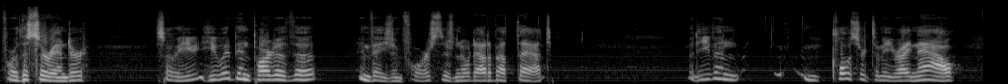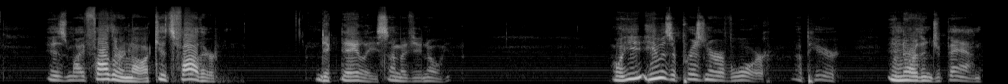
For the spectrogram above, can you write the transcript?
for the surrender. So he, he would have been part of the invasion force. There's no doubt about that. But even closer to me right now is my father-in-law, Kit's father, Dick Daly. Some of you know him. Well, he, he was a prisoner of war up here in northern Japan.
